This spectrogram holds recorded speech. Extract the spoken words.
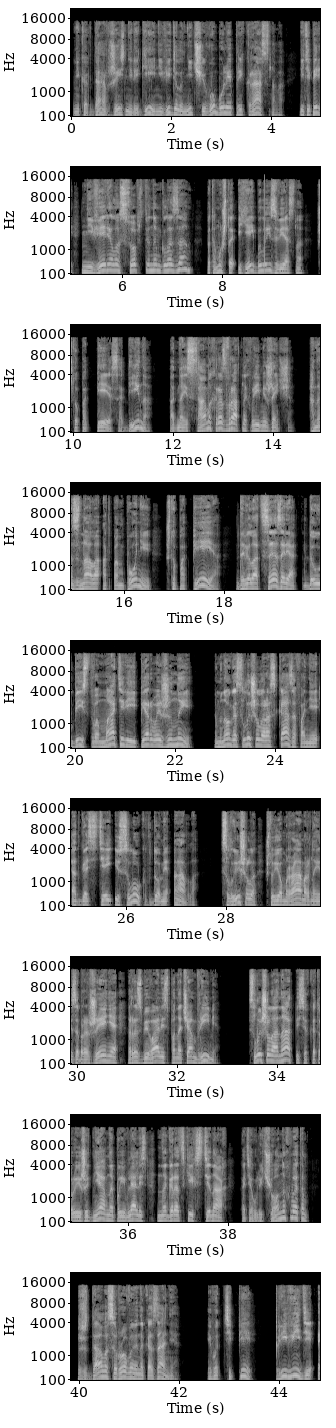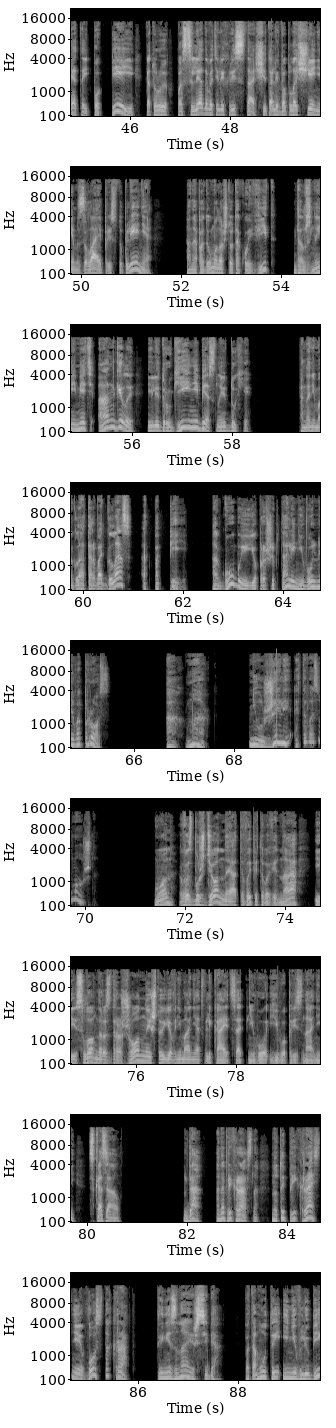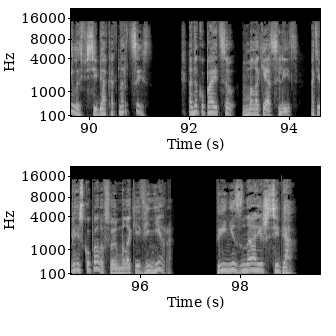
Никогда в жизни Легии не видела ничего более прекрасного и теперь не верила собственным глазам, потому что ей было известно, что Попея Сабина — одна из самых развратных в Риме женщин. Она знала от Помпонии, что Попея довела Цезаря до убийства матери и первой жены, много слышала рассказов о ней от гостей и слуг в доме Авла. Слышала, что ее мраморные изображения разбивались по ночам в Риме. Слышала о надписях, которые ежедневно появлялись на городских стенах, хотя уличенных в этом ждало суровое наказание. И вот теперь, при виде этой Попеи, которую последователи Христа считали воплощением зла и преступления, она подумала, что такой вид должны иметь ангелы или другие небесные духи. Она не могла оторвать глаз от Попеи, а губы ее прошептали невольный вопрос. «Ах, Марк, неужели это возможно?» Он, возбужденный от выпитого вина и словно раздраженный, что ее внимание отвлекается от него и его признаний, сказал, да, она прекрасна, но ты прекраснее во стократ. Ты не знаешь себя, потому ты и не влюбилась в себя, как нарцисс. Она купается в молоке ослиц, а тебя искупала в своем молоке Венера. Ты не знаешь себя.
